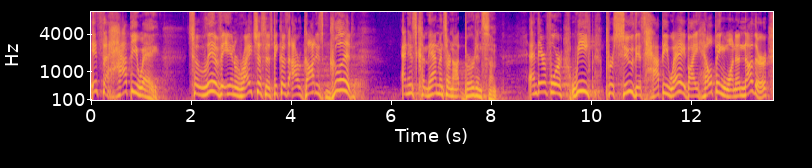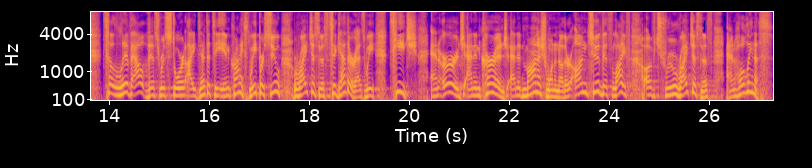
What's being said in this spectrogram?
It's the happy way to live in righteousness because our God is good and his commandments are not burdensome. And therefore, we pursue this happy way by helping one another to live out this restored identity in Christ. We pursue righteousness together as we teach and urge and encourage and admonish one another unto this life of true righteousness and holiness.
